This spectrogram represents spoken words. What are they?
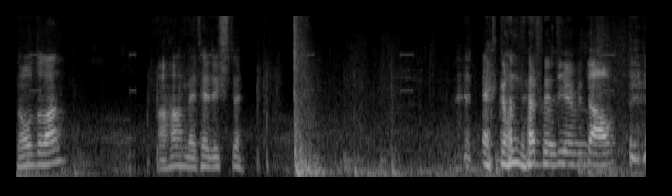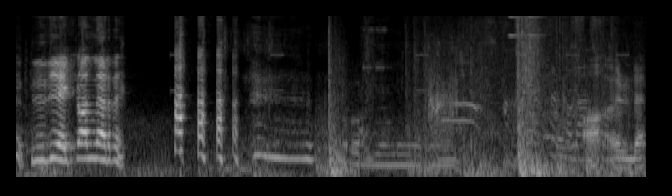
Ne oldu lan? Aha Mete düştü. ekran nerede diyor bir daha. Bir de diyor ekran nerede? Aa öldü.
